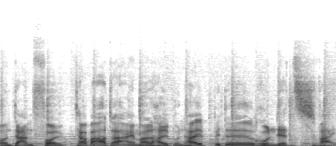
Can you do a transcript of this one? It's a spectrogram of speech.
Und dann folgt Tabata einmal halb und halb, bitte Runde 2.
